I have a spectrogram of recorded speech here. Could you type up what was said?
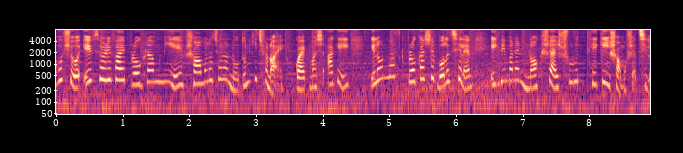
অবশ্য এফ থার্টি ফাইভ প্রোগ্রাম নিয়ে সমালোচনা নতুন কিছু নয়। কয়েক মাস আগেই ইলন মাস্ক প্রকাশ্যে বলেছিলেন, এই বিমানের নকশায় শুরু থেকেই সমস্যা ছিল।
